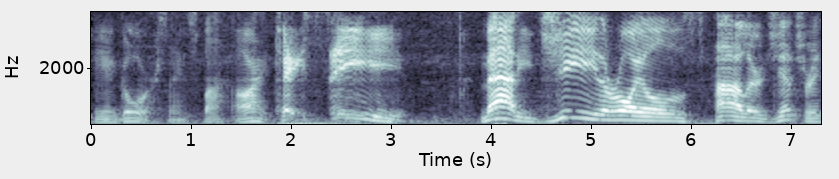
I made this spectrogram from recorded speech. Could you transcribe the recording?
He and Gore, same spot. All right, KC. Matty G, the Royals. Tyler Gentry.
